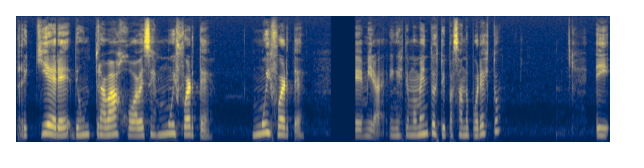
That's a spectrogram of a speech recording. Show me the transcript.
requiere de un trabajo a veces muy fuerte, muy fuerte. Eh, mira, en este momento estoy pasando por esto y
